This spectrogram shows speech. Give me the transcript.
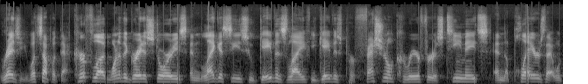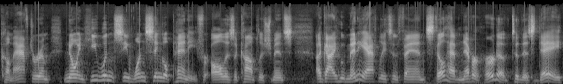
Reggie, what's up with that? Curt Flood, one of the greatest stories and legacies who gave his life. He gave his professional career for his teammates and the players that would come after him, knowing he wouldn't see one single penny for all his accomplishments. A guy who many athletes and fans still have never heard of to this day.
